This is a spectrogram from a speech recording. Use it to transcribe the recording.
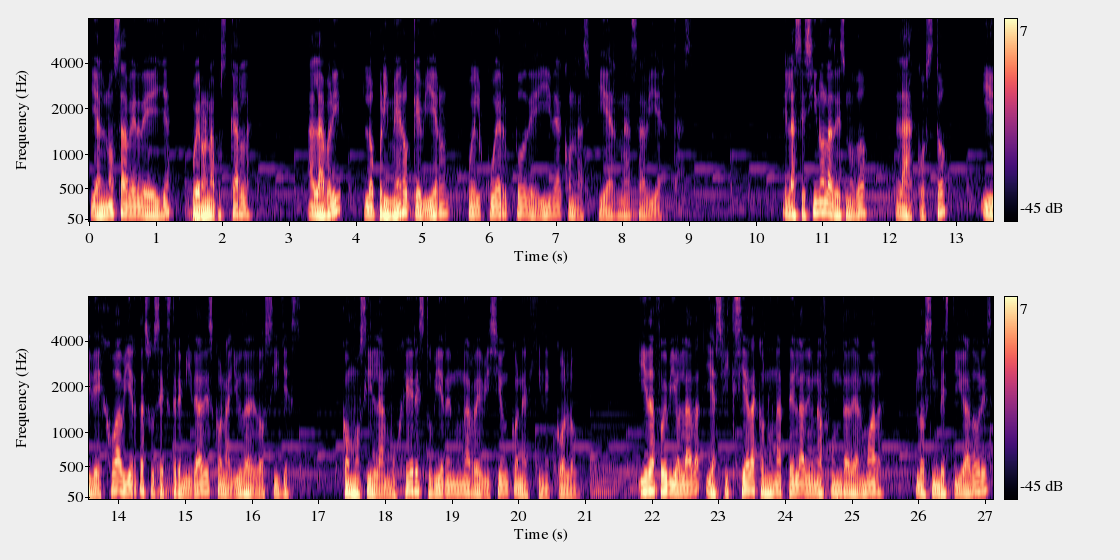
y al no saber de ella, fueron a buscarla. Al abrir, lo primero que vieron fue el cuerpo de Ida con las piernas abiertas. El asesino la desnudó, la acostó y dejó abiertas sus extremidades con ayuda de dos sillas, como si la mujer estuviera en una revisión con el ginecólogo. Ida fue violada y asfixiada con una tela de una funda de almohada. Los investigadores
